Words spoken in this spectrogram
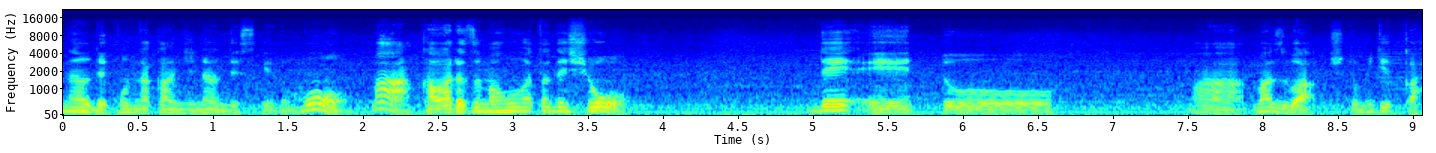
なので、こんな感じなんですけども、まあ、変わらず魔法型でしょう。で、えー、っと、まあ、まずは、ちょっと見ていくか。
